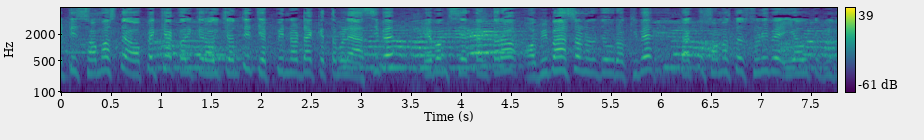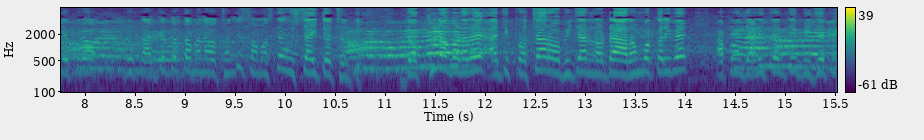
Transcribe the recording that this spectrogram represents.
ଏଠି ସମସ୍ତେ ଅପେକ୍ଷା କରିକି ରହିଛନ୍ତି ଜେପି ନଡ୍ଡା କେତେବେଳେ ଆସିବେ ଏବଂ ସେ ତାଙ୍କର ଅଭିଭାଷଣ ଯେଉଁ ରଖିବେ ତାକୁ ସମସ୍ତେ ଶୁଣିବେ ଇଏ ହେଉଛି ବିଜେପିର ଯେଉଁ କାର୍ଯ୍ୟକର୍ତ୍ତାମାନେ ଅଛନ୍ତି ସମସ୍ତେ ଉତ୍ସାହିତ ଅଛନ୍ତି ଦକ୍ଷିଣଗଡ଼ରେ ଆଜି ପ୍ରଚାର ଅଭିଯାନ ନଡ୍ଡା ଆରମ୍ଭ କରିବେ ଆପଣ ଜାଣିଛନ୍ତି ବିଜେପି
